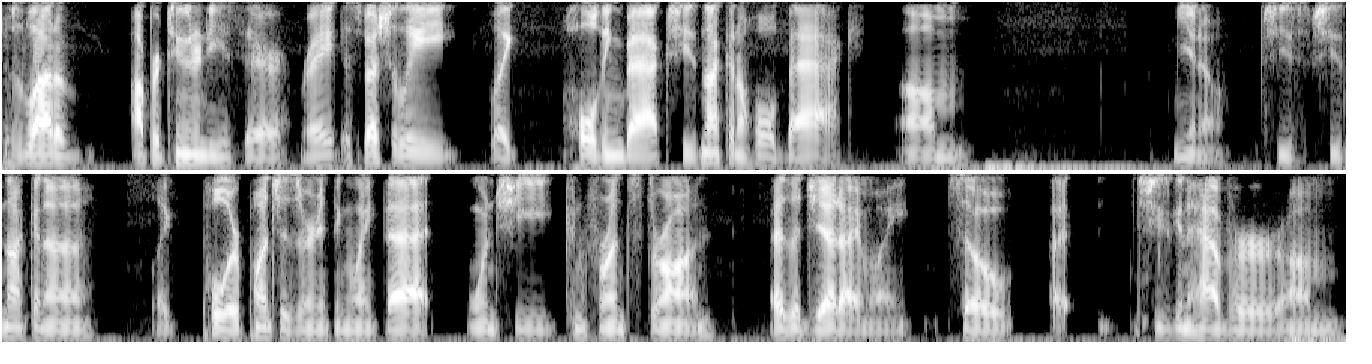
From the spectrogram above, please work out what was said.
there's a lot of opportunities there, right? Especially like holding back. She's not going to hold back. Um, you know, she's she's not going to like pull her punches or anything like that when she confronts Thrawn as a Jedi might. So I, she's going to have her. Um,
